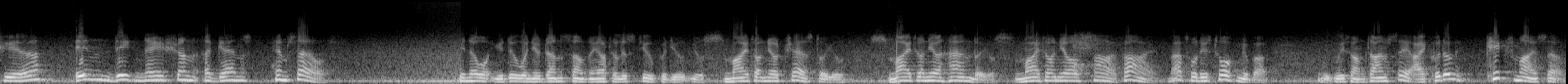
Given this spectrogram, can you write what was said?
sheer indignation against himself. You know what you do when you've done something utterly stupid. You, you smite on your chest, or you smite on your hand, or you smite on your thigh. That's what he's talking about. We, we sometimes say, I could have kicked myself.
